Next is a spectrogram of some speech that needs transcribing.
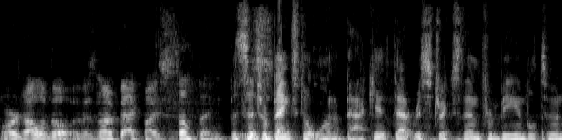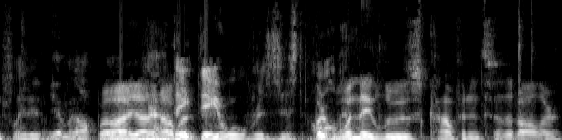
or a dollar bill. If it's not backed by something, But central banks don't want to back it. That restricts them from being able to inflate it. Yeah, monopoly. well, yeah, I Yeah, know, they, but, they will resist but all when they lose confidence in the dollar.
